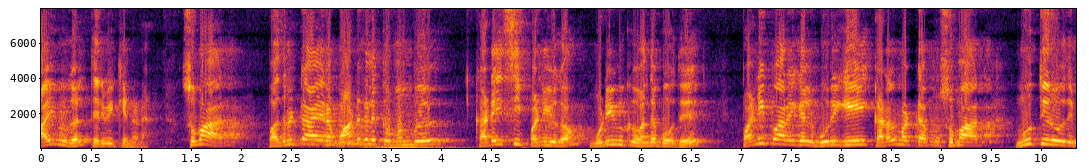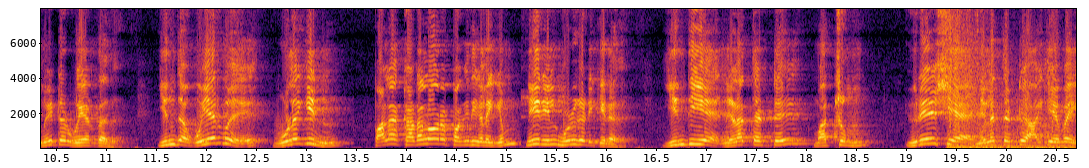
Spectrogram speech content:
ஆய்வுகள் தெரிவிக்கின்றன. சுமார் பதினெட்டாயிரம் ஆண்டுகளுக்கு முன்பு கடைசி பனியுகம் முடிவுக்கு வந்தபோது பனிப்பாறைகள் உருகி கடல் மட்டம் சுமார் நூற்றி இருபது மீட்டர் உயர்ந்தது. இந்த உயர்வு உலகின் பல கடலோர பகுதிகளையும் நீரில் மூழ்கடிக்கிறது. இந்திய நிலத்தட்டு மற்றும் யுரேஷிய நிலத்தட்டு ஆகியவை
